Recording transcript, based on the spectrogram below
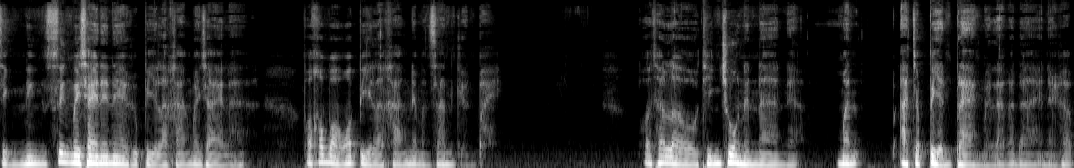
สิ่งหนึ่งซึ่งไม่ใช่แน่ๆคือปีละครั้งไม่ใช่แล้วเพราะเขาบอกว่าปีละครั้งเนี่ยมันสั้นเกินไป เพราะถ้าเราทิ้งช่วงนานๆเนี่ยมันอาจจะเปลี่ยนแปลงไปแล้วก็ได้นะครับ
